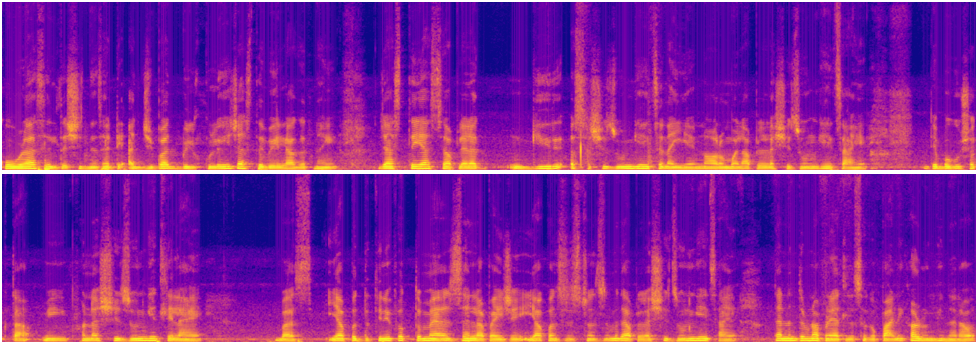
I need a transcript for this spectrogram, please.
कोवळा असेल तर शिजण्यासाठी अजिबात बिलकुलही जास्त वेळ लागत नाही. जास्तही असं आपल्याला गीर असं शिजवून घ्यायचं नाही आहे. नॉर्मल आपल्याला शिजवून घ्यायचं आहे. ते बघू शकता मी फणस शिजवून घेतलेला आहे. बस या पद्धतीने फक्त मॅश झाला पाहिजे. या कन्सिस्टन्सीमध्ये आपल्याला शिजवून घ्यायचं आहे. त्यानंतर आपण यातलं सगळं पाणी काढून घेणार आहोत.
